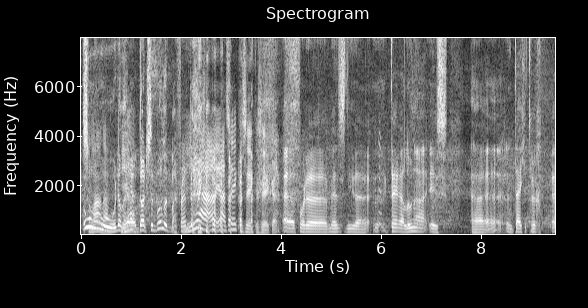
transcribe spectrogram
Solana. Oeh, dat ja. dodge the bullet, my friend. Ja, ja zeker, zeker, zeker. voor de mensen die... De, Terra Luna is eh, een tijdje terug uh,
